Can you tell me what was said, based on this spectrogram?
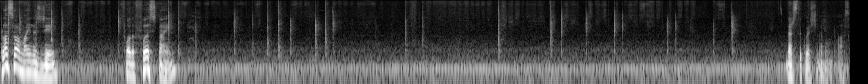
plus or minus j for the first time that is the question I want to ask.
